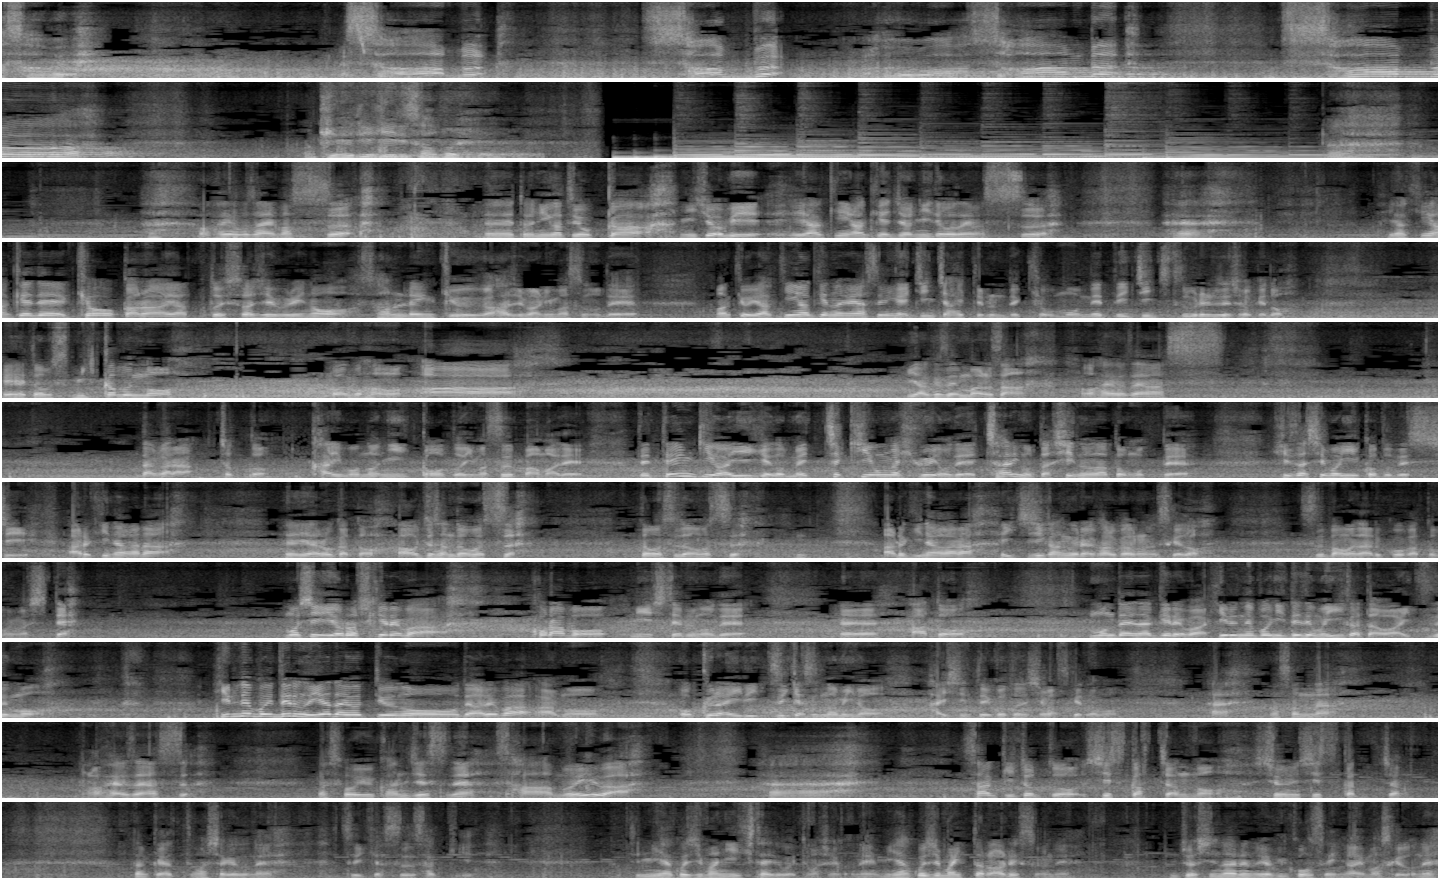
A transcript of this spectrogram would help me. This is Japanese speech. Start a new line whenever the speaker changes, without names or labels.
あ寒い。寒寒うわ寒寒ギリギリ寒い。おはようございます。えっ、と、2月4日、日曜日、夜勤明けジョニーでございます。えー夜勤明けで、今日からやっと久しぶりの3連休が始まりますので、まあ今日夜勤明けの休みが1日入ってるんで、今日もう寝て1日潰れるでしょうけど、えっ、と、3日分の晩ご飯を、ああ、薬膳丸さん、おはようございます。だから、ちょっと買い物に行こうと今スーパーまで。で、天気はいいけどめっちゃ気温が低いので、チャリ乗ったら死ぬなと思って、日差しもいいことですし、歩きながら、えーやろうかと。あ、お茶さんどうもっす。どうもっす、どうもっす。歩きながら1時間ぐらいかかるんですけど、スーパーまで歩こうかと思いまして。もしよろしければ、コラボにしてるので、えーあと、問題なければ昼寝ぽに出てもいい方はいつでも。昼寝ぽに出るの嫌だよっていうのであればあのお蔵入りツイキャスのみの配信ということにしますけども。はい、まあ、そんなおはようございます、まあ、そういう感じですね。寒いわ。はい。さっきちょっとシスカッちゃんの旬シスカッちゃんなんかやってましたけどね。ツイキャスさっき。で宮古島に行きたいとか言ってましたけどね。宮古島行ったらあれですよね。女子慣れの予備校生に会いますけどね。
